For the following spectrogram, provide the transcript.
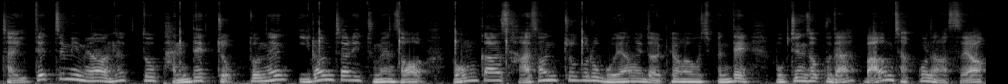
자, 이때쯤이면 흙도 반대쪽 또는 이런 자리 두면서 뭔가 4선 쪽으로 모양을 넓혀가고 싶은데 목진석 구다 마음 잡고 나왔어요.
